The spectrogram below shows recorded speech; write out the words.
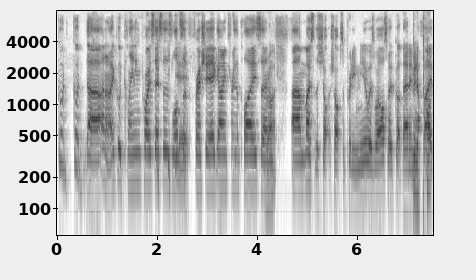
good, good. Uh, I don't know, good cleaning processes, lots Yeah. of fresh air going through the place, and Right. um, most of the shop, shops are pretty new as well, so we've got that in Bit our favour.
